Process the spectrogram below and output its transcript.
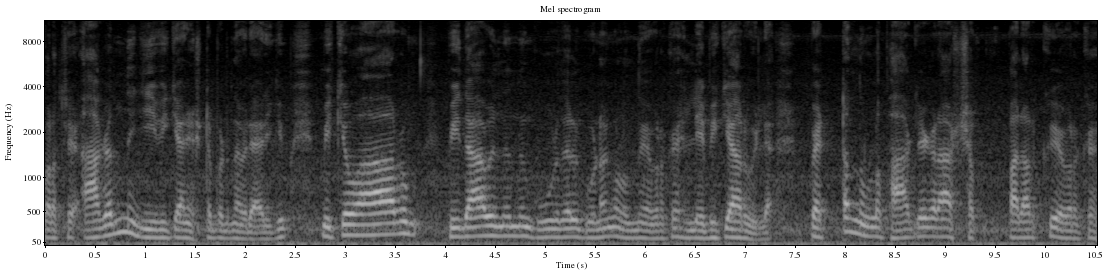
കുറച്ച് അകന്ന് ജീവിക്കാൻ ഇഷ്ടപ്പെടുന്നവരായിരിക്കും. മിക്കവാറും പിതാവിൽ നിന്നും കൂടുതൽ ഗുണങ്ങളൊന്നും ഇവർക്ക് ലഭിക്കാറുമില്ല. പെട്ടെന്നുള്ള ഭാഗ്യകടാക്ഷം പലർക്കും ഇവർക്ക്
